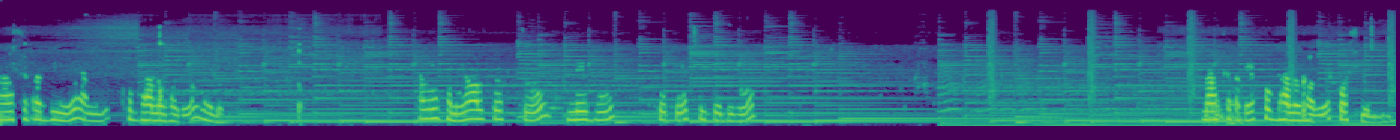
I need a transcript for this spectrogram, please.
মাংসটা দিয়ে আমি খুব ভালোভাবে নেড়ে আমি এখানে অল্প একটু লেবু কেটে ছিটে দিব। মাংসটাকে খুব ভালোভাবে কষিয়ে নিব।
